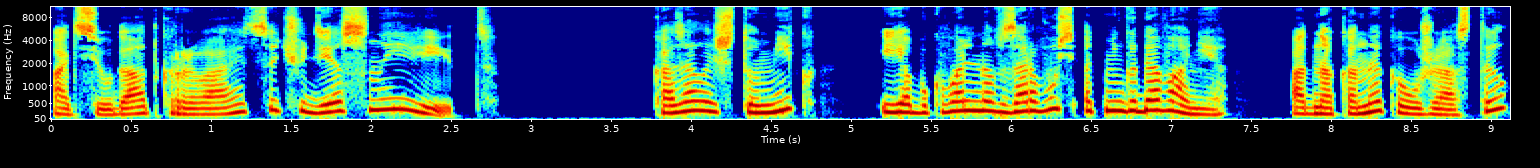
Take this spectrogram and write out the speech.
отсюда открывается чудесный вид. Казалось, что миг, и я буквально взорвусь от негодования, однако Нека уже остыл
